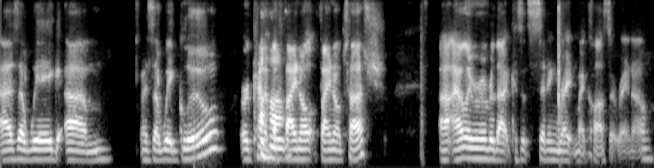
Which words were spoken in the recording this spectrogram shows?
as a wig um, as a wig glue or kind of Uh-huh. a final final touch. Uh, I only remember that because it's sitting right in my closet right now.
